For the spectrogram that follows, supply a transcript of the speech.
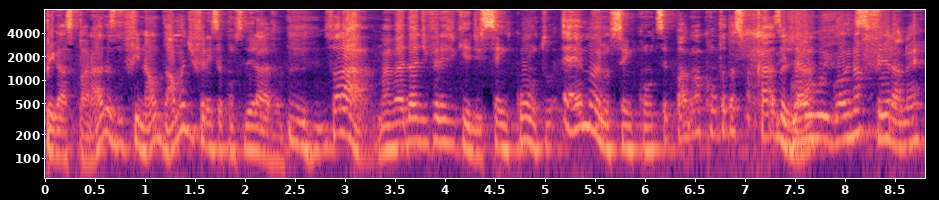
pegar as paradas, no final dá uma diferença considerável. Uhum. Você fala, ah, mas vai dar uma diferença de quê? De 100 conto? É, mano, 100 conto você paga uma conta da sua casa igual, já. Igual na feira, né?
